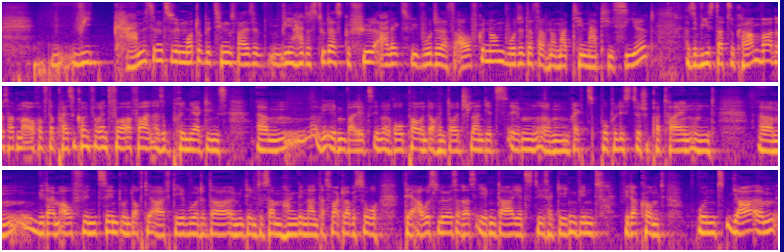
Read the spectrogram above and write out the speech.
Wie kam es denn zu dem Motto, beziehungsweise wie hattest du das Gefühl, Alex, wie wurde das aufgenommen? Wurde das auch nochmal thematisiert? Also wie es dazu kam, war, das hat man auch auf der Pressekonferenz vorerfahren. Also primär ging es ähm, eben, weil jetzt in Europa und auch in Deutschland jetzt eben ähm, rechtspopulistische Parteien und ähm, wieder im Aufwind sind und auch die AfD wurde da in dem Zusammenhang genannt. Das war, glaube ich, so der Auslöser, dass eben da jetzt dieser Gegenwind wieder kommt. Und ja, ähm,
